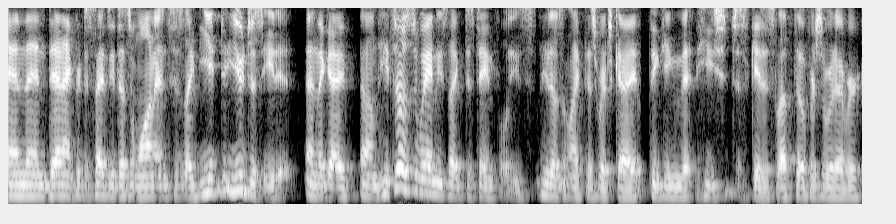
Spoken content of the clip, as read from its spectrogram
And then Dan Aykroyd decides he doesn't want it and says like, "You you just eat it." And the guy um, he throws it away and he's like disdainful. He's he doesn't like this rich guy, thinking that he should just get his leftovers or whatever.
